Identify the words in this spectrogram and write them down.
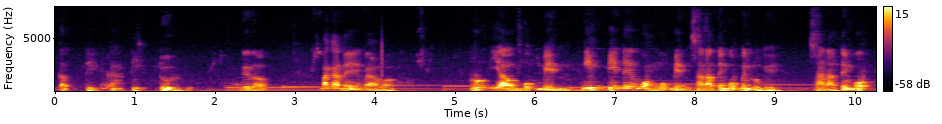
Ketika tidur. Gitu makane Mbak Allah ru'yal mukmin ngimpine wong mukmin syaratnya mukmin lho nggih. Syaratnya muk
